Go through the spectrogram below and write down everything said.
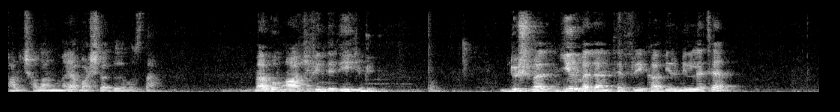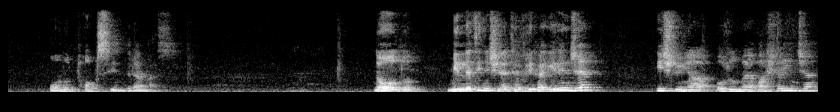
parçalanmaya başladığımızda merhum Akif'in dediği gibi düşme, girmeden tefrika bir millete onu top sindiremez. Ne oldu? Milletin içine tefrika girince iç dünya bozulmaya başlayınca,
